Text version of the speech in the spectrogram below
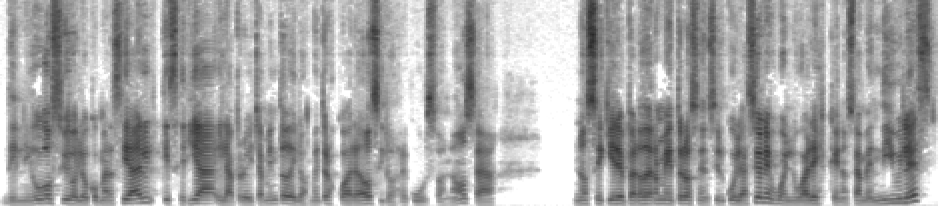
del negocio, lo comercial, que sería el aprovechamiento de los metros cuadrados y los recursos, ¿no? O sea, no se quiere perder metros en circulaciones o en lugares que no sean vendibles.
